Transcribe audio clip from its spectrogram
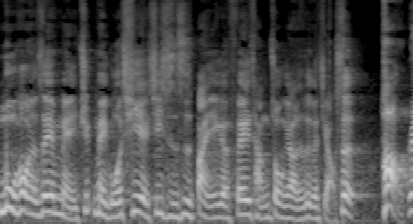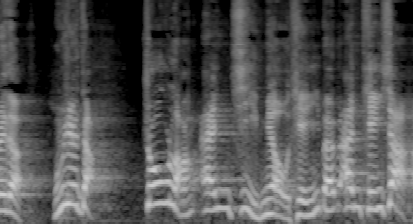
幕后的这些美军美国企业其实是扮演一个非常重要的这个角色。好，瑞德，我们先讲周郎安计妙天一般安天下，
